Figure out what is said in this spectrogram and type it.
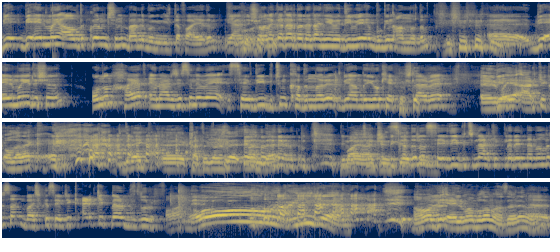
bir, bir elmayı aldıklarını düşünün. Ben de bugün ilk defa yedim. Yani şu ana kadar da neden yemediğimi bugün anladım. Ee, bir elmayı düşünün. Onun hayat enerjisini ve sevdiği bütün kadınları bir anda yok etmişler ve Elmayı Ge- erkek olarak direkt e, kategorize etmen de bayağı çünkü bir cinsiyetçi. kadının sevdiği bütün erkekler elinden alırsan başka sevecek erkekler bulur falan diye. Oo iyice. Ama bir elma bulamaz öyle mi? Evet,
